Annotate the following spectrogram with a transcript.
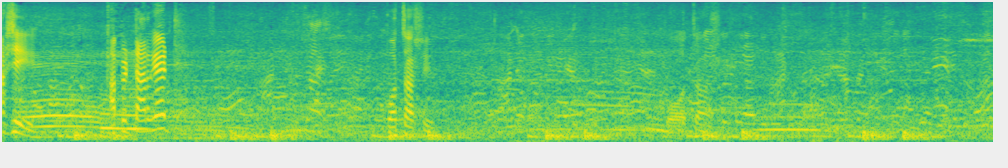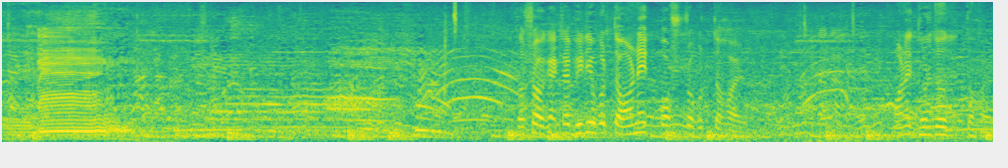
আশি। আপনার টার্গেট পঁচাশি। পঁচাশি। দর্শক, একটা ভিডিও করতে অনেক কষ্ট করতে হয়। অনেক ধৈর্য ধরতে হয়।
